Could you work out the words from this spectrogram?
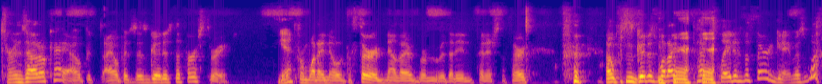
turns out okay. I hope it. I hope it's as good as the first three. Yeah. From what I know of the third, now that I remember that I didn't finish the third, I hope it's as good as what I have played of the third game as well.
